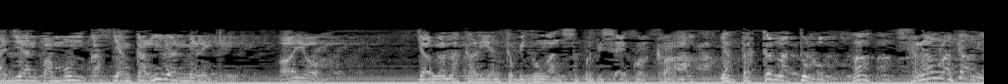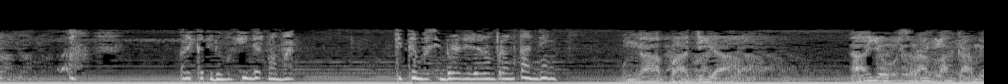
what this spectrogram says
ajian pamungkas yang kalian miliki. Ayo, janganlah kalian kebingungan seperti seekor kera yang terkena tulung. Hah? Seranglah kami. Mereka tidak menghindar, Paman. Kita masih berada dalam perang tanding. Mengapa diam? Ayo, seranglah kami.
